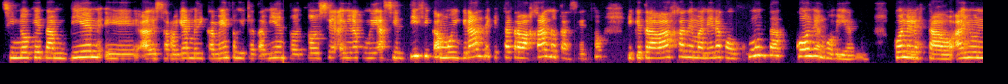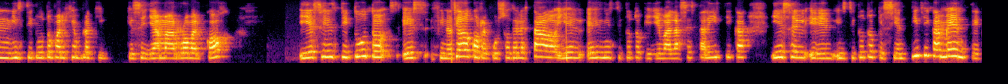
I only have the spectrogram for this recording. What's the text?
sino que también eh, a desarrollar medicamentos y tratamientos. Entonces, hay una comunidad científica muy grande que está trabajando tras esto y que trabaja de manera conjunta con el gobierno, con el Estado. Hay un instituto, por ejemplo, aquí que se llama Robert Koch, y ese instituto es financiado con recursos del Estado y es, el instituto que lleva las estadísticas y es el, instituto que científicamente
